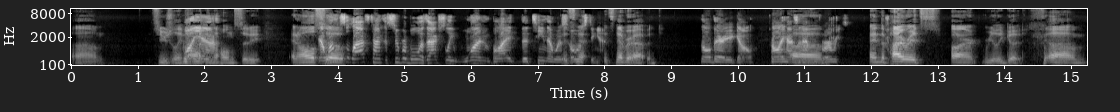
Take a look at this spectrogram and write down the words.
um, it's usually Well, not yeah. in the home city, and Now, also when was the last time the Super Bowl was actually won by the team that was it's, ne- hosting it? it's never happened, Oh, there you go. Probably hasn't happened for a Um, reason. and the Pirates aren't really good. Um,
